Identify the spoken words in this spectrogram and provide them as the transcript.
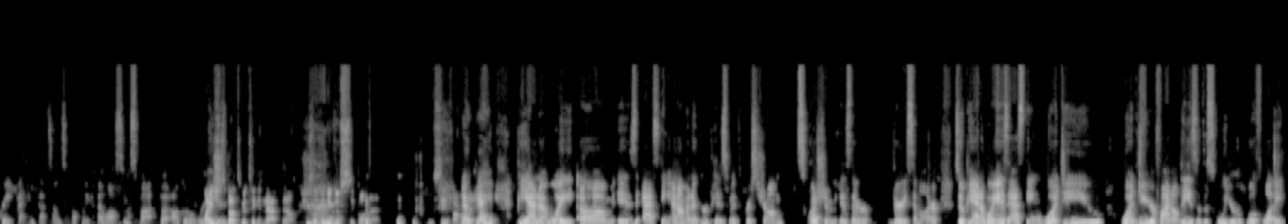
Great. I think that sounds lovely. I lost my spot, but I'll go over Maisha's here. about to go take a nap now. She's like, "Let me go sleep on that." Let me see if I'm ready. Okay. Piano Boy um, is asking, and I'm going to group his with Chris Chung's question because they're very similar. So Piano Boy is asking, what do you, what do your final days of the school year look like?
